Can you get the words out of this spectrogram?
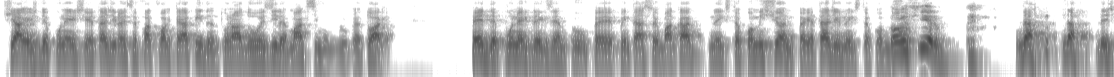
Și iarăși, depunere și retragerile se fac foarte rapid, într-una, două zile, maximum, lucrătoare. Pe depuneri, de exemplu, pe, prin transfer bancar nu există comision, pe retrageri nu există comision. Confirm. Da, da. Deci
